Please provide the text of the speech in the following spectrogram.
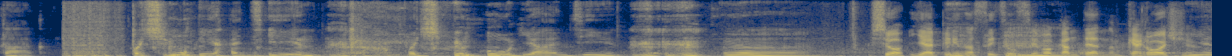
Так. Почему я один? Почему я один? А, Все, я перенасытился его контентом. Короче, Меня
